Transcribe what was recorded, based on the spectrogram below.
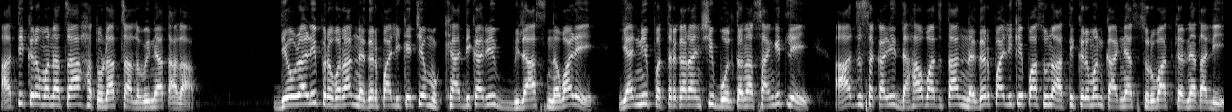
अतिक्रमणाचा हातोडा चालविण्यात आला. देवळाली प्रवरा नगरपालिकेचे मुख्याधिकारी विलास नवाळे यांनी पत्रकारांशी बोलताना सांगितले आज सकाळी दहा वाजता नगरपालिकेपासून अतिक्रमण काढण्यास सुरुवात करण्यात आली.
